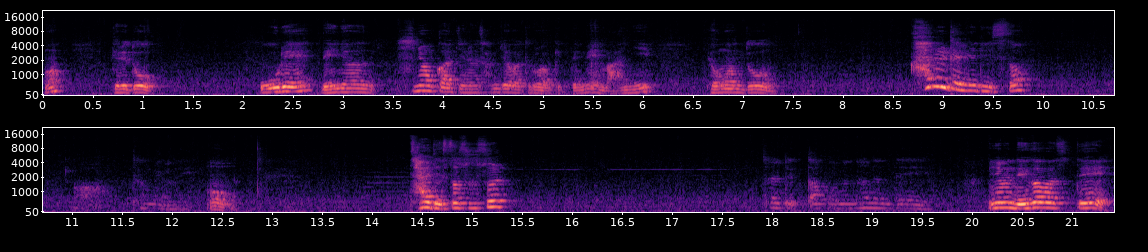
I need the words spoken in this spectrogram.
어? 그래도 올해 내년 후년까지는 삼재가 들어왔기 때문에 많이 병원도 칼을 댈 일이 있어? 아, 작년에. 어. 잘 됐어 수술? 잘 됐다고는 하는데. 왜냐면 내가 봤을 때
